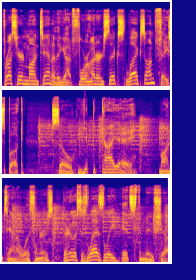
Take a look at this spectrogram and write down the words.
For us here in Montana, they got 406 likes on Facebook. So, yippee ki Montana listeners. Their newest is Leslie. It's the new show.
